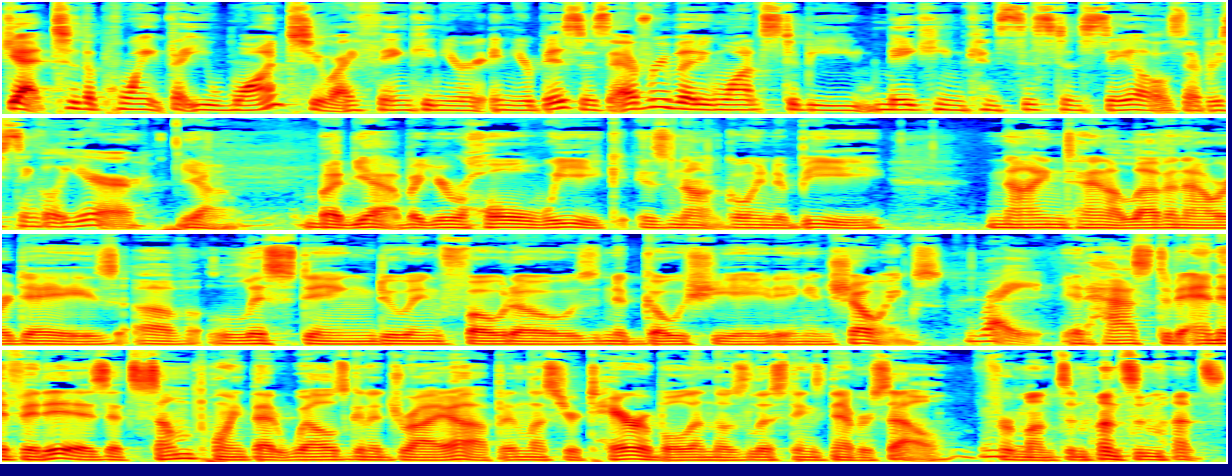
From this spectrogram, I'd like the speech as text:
get to the point that you want to i think in your in your business. Everybody wants to be making consistent sales every single year. Yeah but yeah but your whole week is not going to be 9 10 11 hour days of listing doing photos negotiating and showings. Right. It has to be and if it is at some point that well's going to dry up unless you're terrible and those listings never sell for mm-hmm. months and months and months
